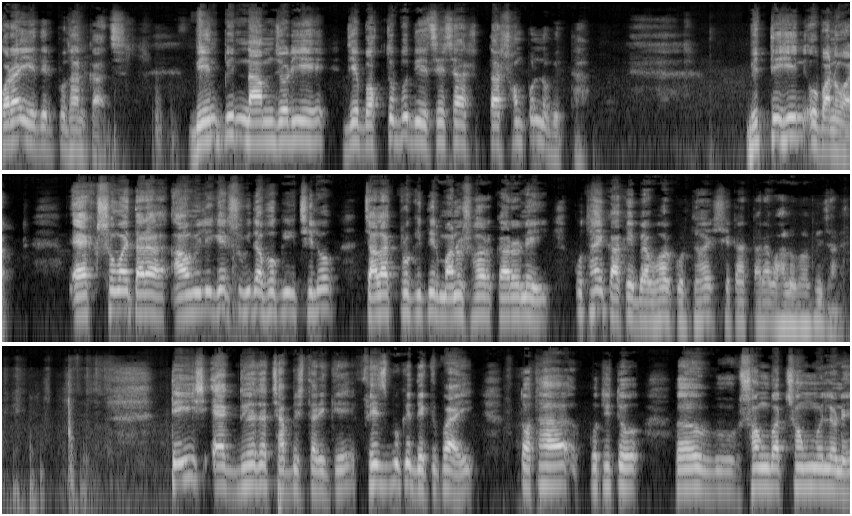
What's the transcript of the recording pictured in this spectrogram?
করাই এদের প্রধান কাজ। বিএনপির নাম জড়িয়ে যে বক্তব্য দিয়েছে তার সম্পূর্ণ মিথ্যা। ভিত্তিহীন ও বানোয়াট। এক সময় তারা আওয়ামী লীগের সুবিধাভোগী ছিল, চালাক প্রকৃতির মানুষ হওয়ার কারণেই কোথায় কাকে ব্যবহার করতে হয় সেটা তারা ভালোভাবে জানে। তেইশ এক দুই তারিখে ফেসবুকে দেখতে পাই তথা কথিত সংবাদ সম্মেলনে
